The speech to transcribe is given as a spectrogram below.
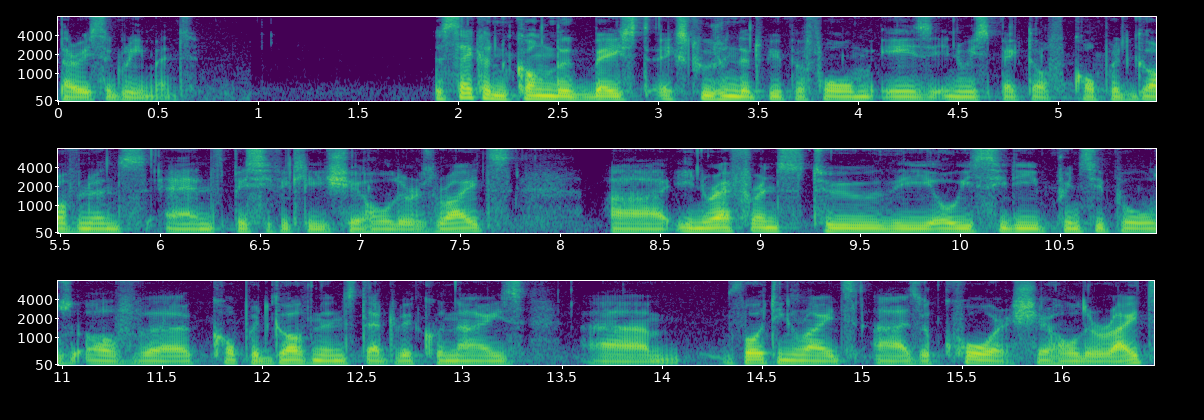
Paris Agreement. The second conduct-based exclusion that we perform is in respect of corporate governance and specifically shareholders' rights. Uh, in reference to the OECD principles of uh, corporate governance that recognize um, voting rights as a core shareholder right,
